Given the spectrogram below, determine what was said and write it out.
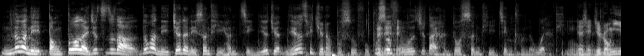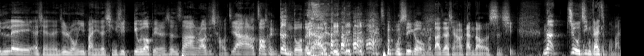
如果你懂多了，就知道。如果你觉得你身体很紧，你就觉得你就会觉得很不舒服，不舒服就带很多身体健康的问题。而且就容易累，而且呢，就容易把你的情绪丢到别人身上，然后就吵架，然后造成更多的压力。这不是一个我们大家想要看到的事情。那究竟该怎么办？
